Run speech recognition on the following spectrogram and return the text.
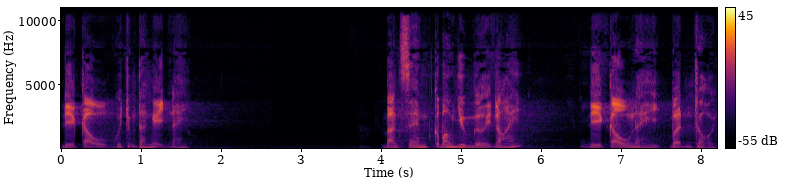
địa cầu của chúng ta ngày nay. Bạn xem có bao nhiêu người nói, địa cầu này bệnh rồi.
